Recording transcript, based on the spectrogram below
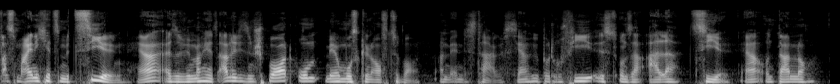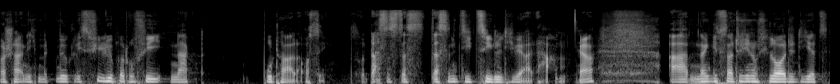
was meine ich jetzt mit Zielen? Ja, also wir machen jetzt alle diesen Sport, um mehr Muskeln aufzubauen am Ende des Tages. Ja, Hypertrophie ist unser aller Ziel. Ja, und dann noch wahrscheinlich mit möglichst viel Hypertrophie nackt brutal aussehen. So, das ist das, das sind die Ziele, die wir alle haben. Ja, ähm, dann gibt es natürlich noch die Leute, die jetzt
